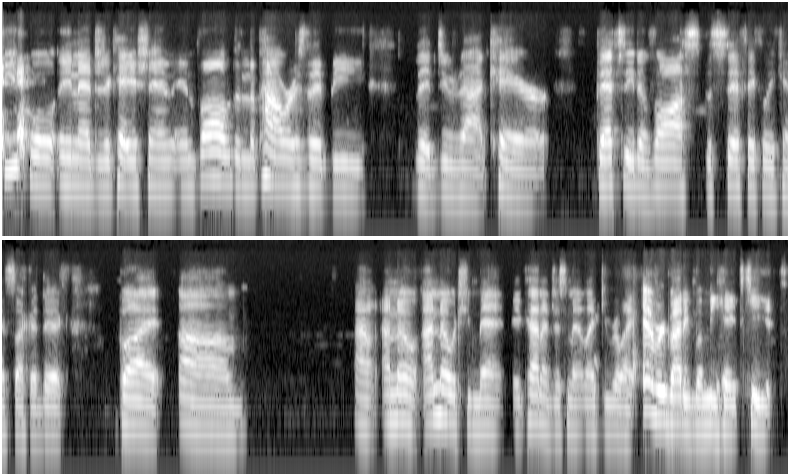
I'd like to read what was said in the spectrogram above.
people in education involved in the powers that be that do not care. Betsy DeVos specifically can suck a dick, but um, I, I know I know what you meant. It kind of just meant like you were like everybody but me hates kids.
